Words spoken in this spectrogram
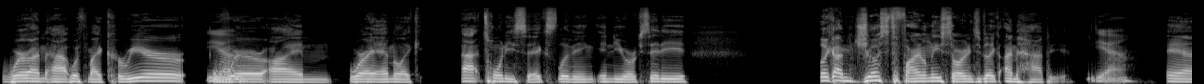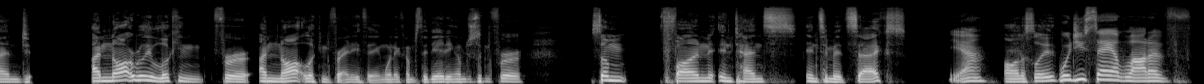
where I'm at with my career, Yeah. where I'm where I am like at 26 living in New York City. Like I'm just finally starting to be like I'm happy Yeah. and I'm not really looking for I'm not looking for anything when it comes to dating. I'm just looking for some fun, intense, intimate sex, Yeah. honestly. Would you say a lot of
